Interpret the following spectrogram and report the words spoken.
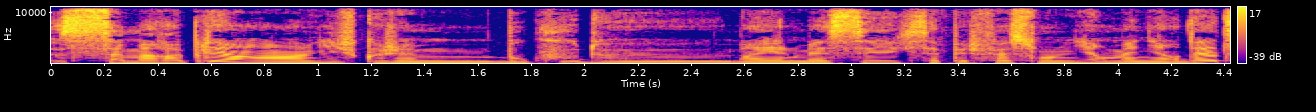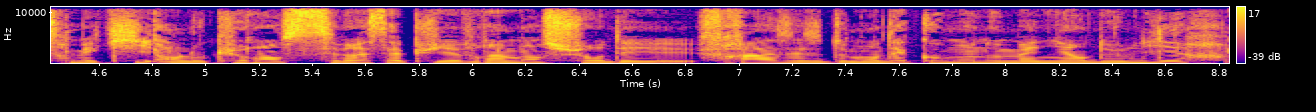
Ça m'a rappelé un livre que j'aime beaucoup de Marianne Massé qui s'appelle Façon de lire, manière d'être, mais qui, en l'occurrence, c'est vrai, s'appuyait vraiment sur des phrases et se demandait comment nos manières de lire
